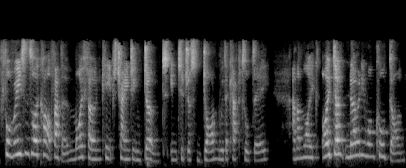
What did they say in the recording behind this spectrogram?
For reasons I can't fathom, my phone keeps changing don't into just Don with a capital D. And I'm like, I don't know anyone called Don.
